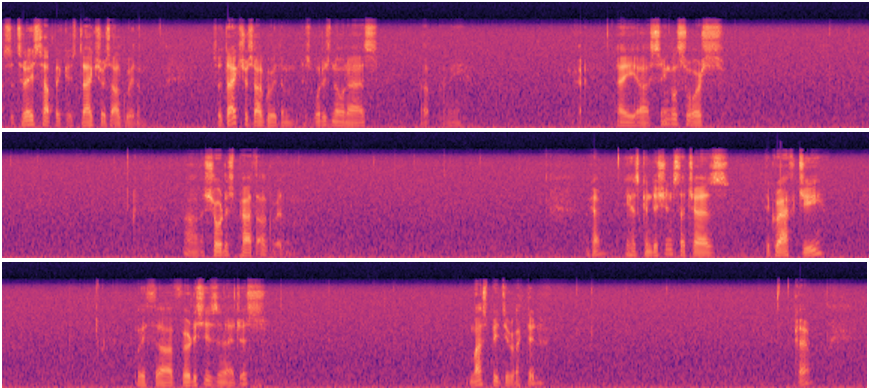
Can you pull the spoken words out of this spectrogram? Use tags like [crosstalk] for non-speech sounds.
So today's topic is Dijkstra's algorithm. So Dijkstra's algorithm is what is known as oh, let me okay a uh, single source uh, shortest path algorithm. Okay, it has conditions such as the graph G with uh, vertices and edges must be directed. Okay.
